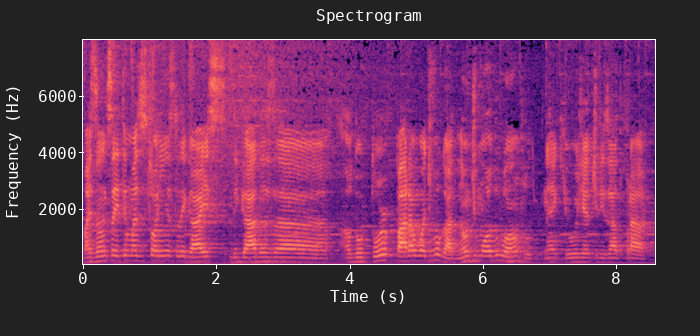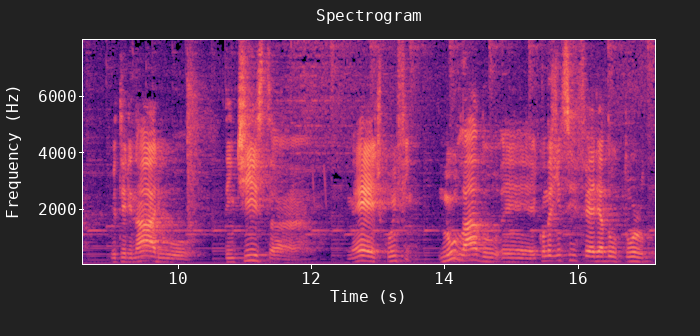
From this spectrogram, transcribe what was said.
Mas antes aí tem umas historinhas legais ligadas a, ao doutor para o advogado, não de modo amplo, né? Que hoje é utilizado para veterinário, dentista, médico, enfim. No lado, é, quando a gente se refere a doutor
